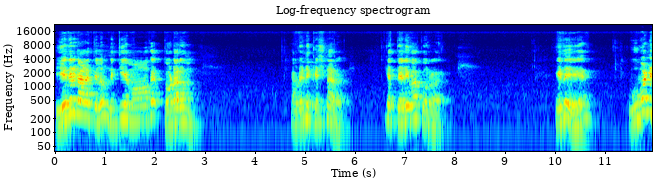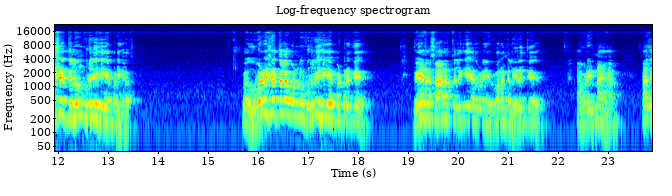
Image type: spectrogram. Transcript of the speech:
எதிர்காலத்திலும் நித்தியமாக தொடரும். அப்படின்னு கிருஷ்ணர் இங்கே தெளிவாக கூறுறார். இது உபனிஷத்திலும் உறுதி செய்யப்படுகிறது. இப்போ உபனிஷத்தில் ஒன்று உறுதி செய்யப்பட்டிருக்கு. வேத சாரத்திலேயே அதனுடைய விவரங்கள் இருக்கு. அப்படின்னா அது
